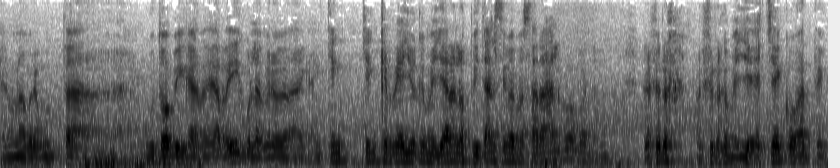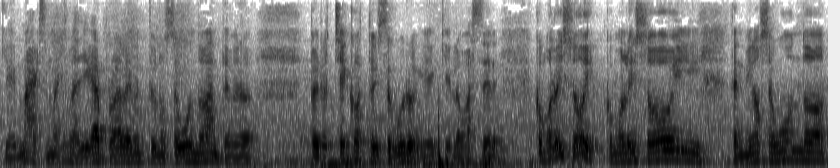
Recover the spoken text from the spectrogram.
en una pregunta utópica, media ridícula, pero ¿quién, ¿quién querría yo que me llevara al hospital si me pasara algo? Bueno, prefiero, prefiero que me lleve Checo antes que Max. Max va a llegar probablemente unos segundos antes, pero pero Checo estoy seguro que, que, lo va a hacer como lo hizo hoy, como lo hizo hoy, terminó segundo,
